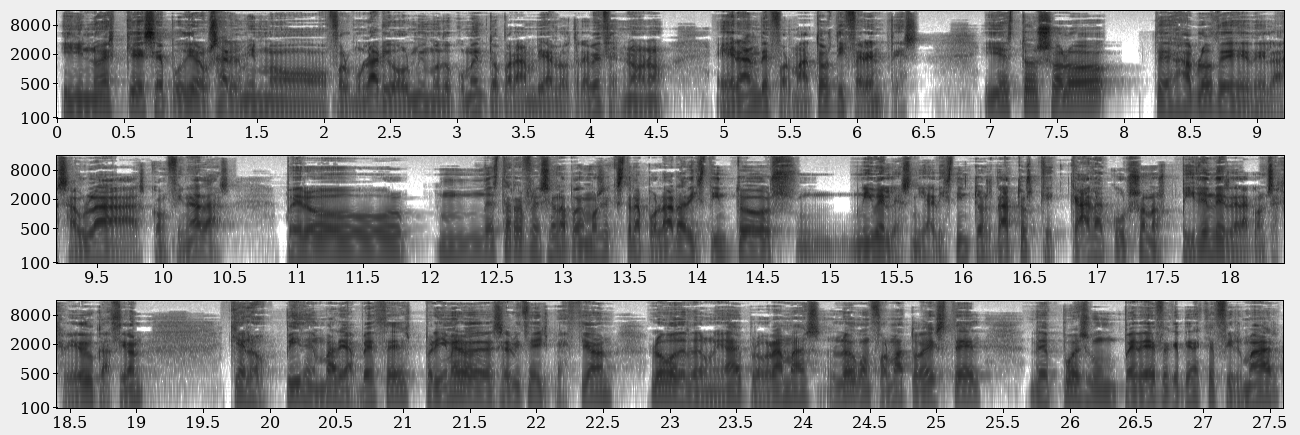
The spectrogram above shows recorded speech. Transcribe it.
Y no es que se pudiera usar el mismo formulario o el mismo documento para enviarlo tres veces, no, no, eran de formatos diferentes. Y esto solo te hablo de, de las aulas confinadas. Pero mm, esta reflexión la podemos extrapolar a distintos niveles y a distintos datos que cada curso nos piden desde la Consejería de Educación, que los piden varias veces, primero desde el servicio de inspección, luego desde la unidad de programas, luego en formato Excel, después un PDF que tienes que firmar,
